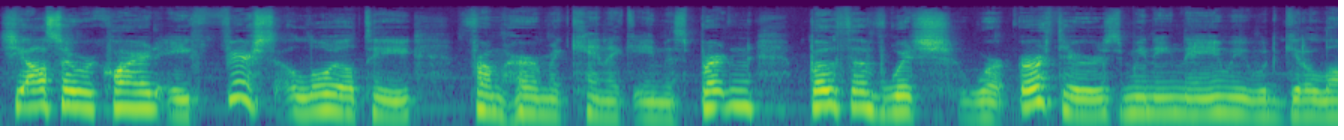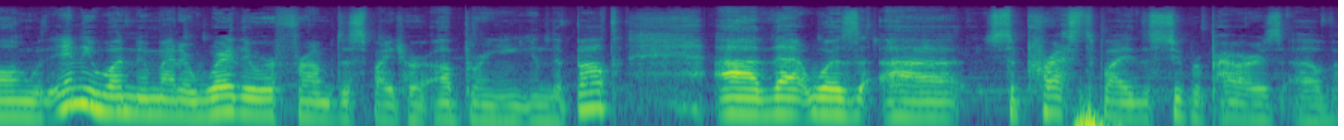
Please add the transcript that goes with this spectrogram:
She also required a fierce loyalty from her mechanic Amos Burton, both of which were Earthers, meaning Naomi would get along with anyone no matter where they were from, despite her upbringing in the belt. Uh, that was uh, suppressed by the superpowers of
